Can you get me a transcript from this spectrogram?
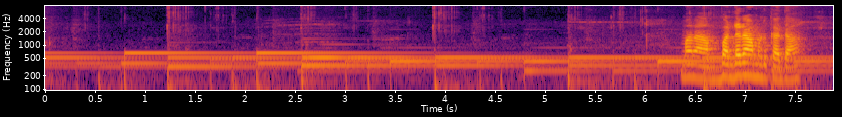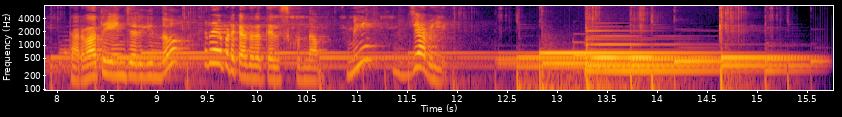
మన బండరాముడు కదా. తర్వాత ఏం జరిగిందో రేపటి కథలో తెలుసుకుందాం. మీ జాబిల్లి.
